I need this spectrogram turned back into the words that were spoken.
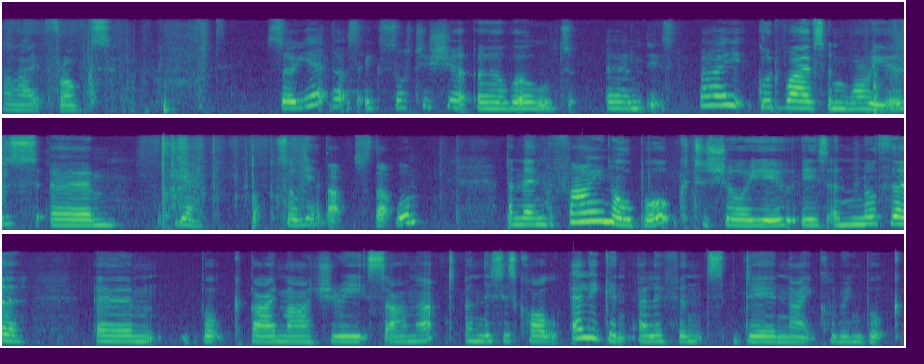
I like frogs. So yeah, that's Exotische World. Um, it's by Good Wives and Warriors. Um, yeah, so yeah, that's that one. And then the final book to show you is another um, book by Marjorie Sarnat, and this is called Elegant Elephants Day and Night Colouring Book.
